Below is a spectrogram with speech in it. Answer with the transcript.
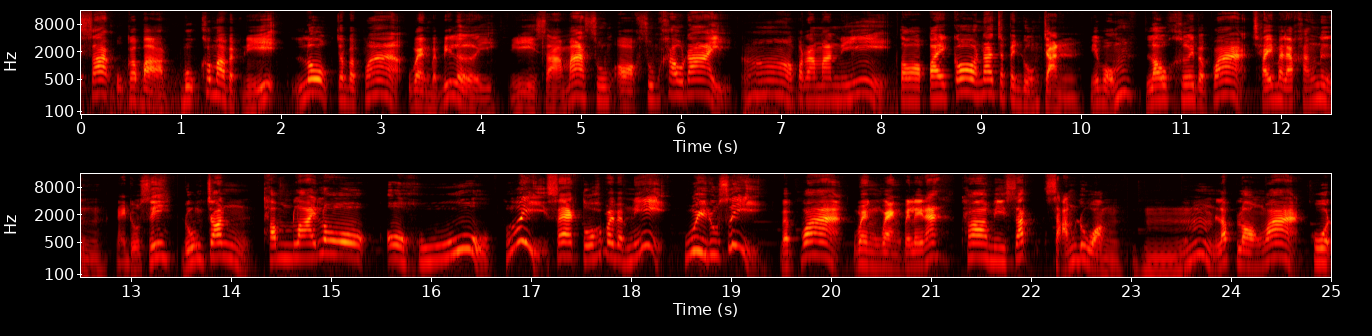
ษซากอุกกาบาตบุกเข้ามาแบบนี้ โลกจะแบบว่าแหว่งแบบนี้เลย นี่สามารถซูมออกซูมเข้าได้อ๋อประมาณนี้ ต่อไปก็น่าจะเป็นดวงจันทร์นี่ผม เราเคยแบบว่าใช้มาแล้วครั้งหนึ่ง ไหนดูสิดวงจันทร์ทำลายโลกโอ้โห เฮ้ย แทรกตัวเข้าไปแบบนี้ หุยดูสิ แบบว่าแหว่งแหว่งไปเลยนะ ถ้ามีสักสามดวง หืม รับรองว่าโหด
